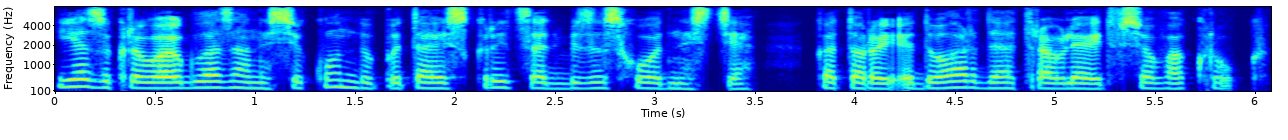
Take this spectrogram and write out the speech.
Я закрываю глаза на секунду, пытаясь скрыться от безысходности, которой Эдуарда отравляет все вокруг.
